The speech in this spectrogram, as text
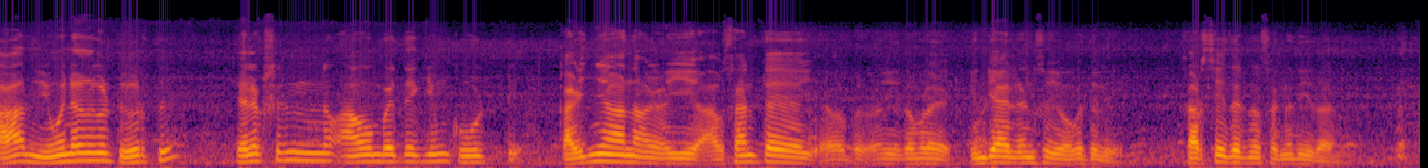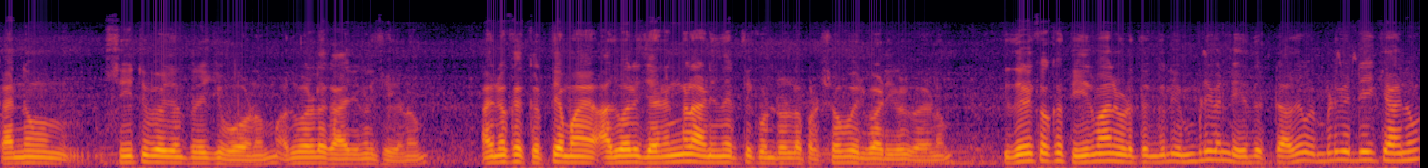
ആ ന്യൂനതകൾ തീർത്ത് ഇലക്ഷൻ ആകുമ്പോഴത്തേക്കും കൂട്ടി കഴിഞ്ഞ ഈ അവസാനത്തെ നമ്മുടെ ഇന്ത്യ അലയൻസ് യോഗത്തിൽ ചർച്ച ചെയ്തിരുന്ന സംഗതി ഇതാണ്. കാരണം സീറ്റ് വിഭജനത്തിലേക്ക് പോകണം അതുപോലുള്ള കാര്യങ്ങൾ ചെയ്യണം. അതിനൊക്കെ കൃത്യമായ അതുപോലെ ജനങ്ങളെ അണിനിരത്തിക്കൊണ്ടുള്ള പ്രക്ഷോഭ പരിപാടികൾ വേണം. ഇതിലേക്കൊക്കെ തീരുമാനമെടുത്തെങ്കിൽ ഇംപ്ലിമെന്റ് ചെയ്തിട്ട് അത് ഇംപ്ലിമെന്റ് ചെയ്യിക്കാനും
